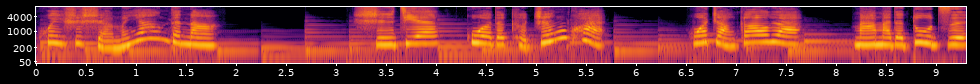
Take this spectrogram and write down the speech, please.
会是什么样的呢？时间过得可真快，我长高了，妈妈的肚子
